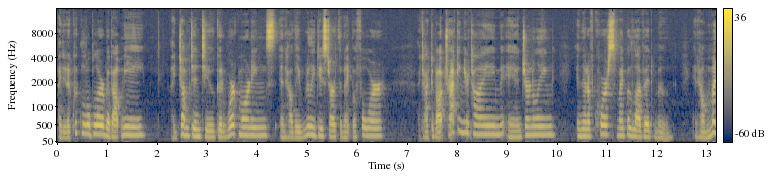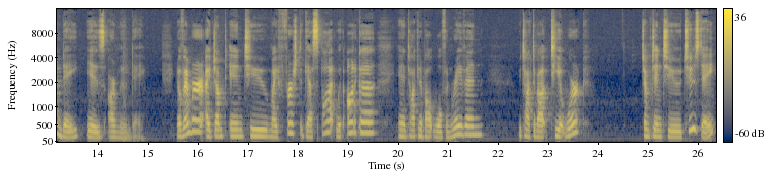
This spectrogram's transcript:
I did a quick little blurb about me, I jumped into good work mornings and how they really do start the night before. I talked about tracking your time and journaling. And then, of course, my beloved moon and how Monday is our moon day. November, I jumped into my first guest spot with Annika and talking about Wolf and Raven. We talked about tea at work, jumped into Tuesday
